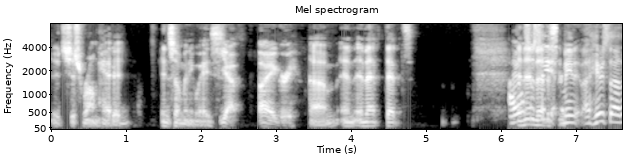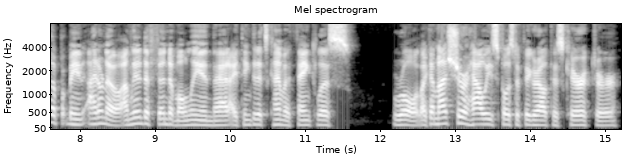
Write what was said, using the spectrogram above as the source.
it's just wrongheaded in so many ways. yeah, I agree. Um, and and that that's I And also then say, the- I mean, here's the other. I mean, I don't know. I'm going to defend him only in that I think that it's kind of a thankless role. Like, I'm not sure how he's supposed to figure out this character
